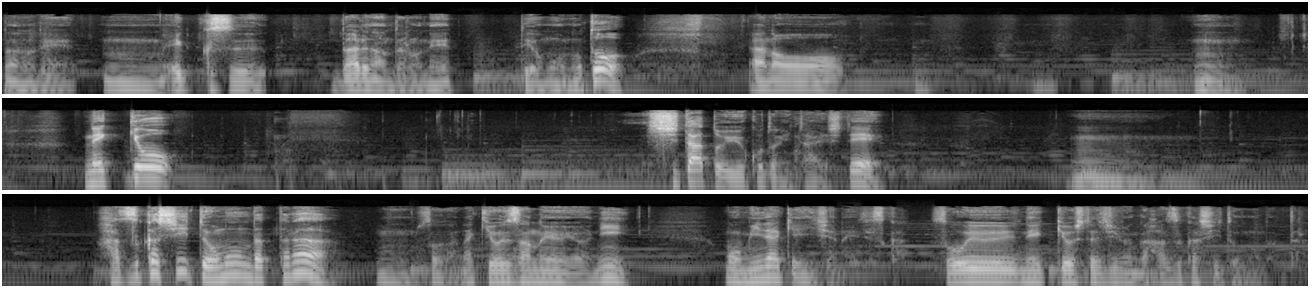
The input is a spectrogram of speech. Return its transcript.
なので、うん、X 誰なんだろうねって思うのとあのうん熱狂したということに対してうん恥ずかしいって思うんだったら、うん、そうだな。清江さんの言うようにもう見なきゃいいじゃないですか。そういう熱狂した自分が恥ずかしいと思うんだったら。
